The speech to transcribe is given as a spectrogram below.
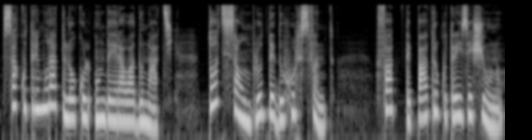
s-a cutremurat locul unde erau adunați. Toți s-au umplut de Duhul Sfânt. Fapte 4 cu 31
